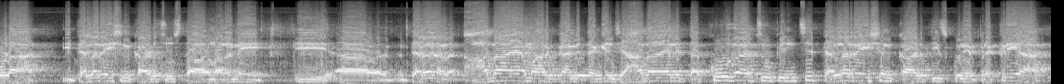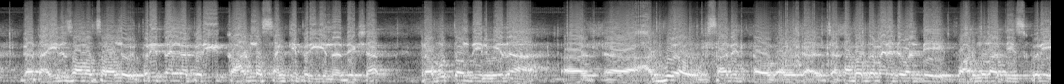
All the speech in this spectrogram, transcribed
కూడా ఈ తెల్ల రేషన్ కార్డు చూస్తా ఉన్నారని ఈ తెల్ల ఆదాయ మార్గాన్ని తగ్గించి ఆదాయాన్ని తక్కువగా చూపించి తెల్ల రేషన్ కార్డు తీసుకునే ప్రక్రియ గత ఐదు సంవత్సరాల్లో విపరీతంగా పెరిగి కార్డుల సంఖ్య పెరిగింది అధ్యక్ష. ప్రభుత్వం దీని మీద అర్హుల ఒకసారి ఒక చట్టబద్ధమైనటువంటి ఫార్ములా తీసుకుని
